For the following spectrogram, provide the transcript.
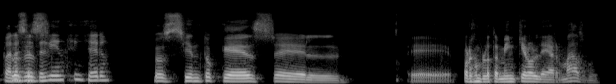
Para pues ser bien sincero. Pues siento que es el. Eh, por ejemplo, también quiero leer más, güey.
